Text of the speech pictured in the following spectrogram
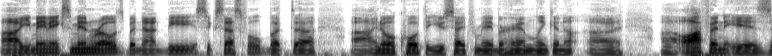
Uh, you may make some inroads, but not be successful. But uh, uh, I know a quote that you cite from Abraham Lincoln often is,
